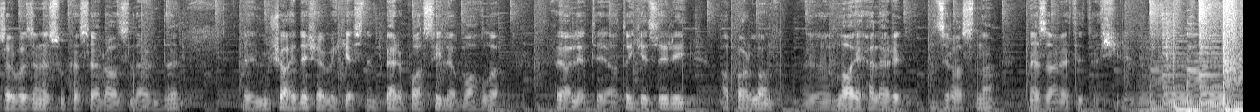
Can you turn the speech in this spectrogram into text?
Azərbaycan Respublikası ərazilərində müşahidə şəbəkəsinin bərpası ilə bağlı fəaliyyəti həyata keçiririk. Aparılan layihələrin icrasına nəzarəti təşkil edirik.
